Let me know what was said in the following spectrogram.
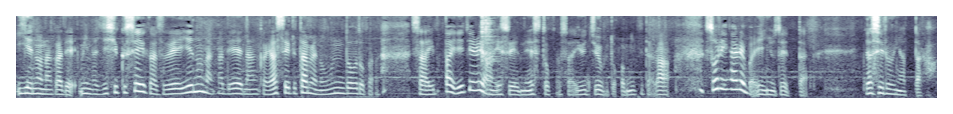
家の中でみんな自粛生活で家の中でなんか痩せるための運動とかさいっぱい出てるやん SNS とかさ YouTube とか見てたらそれやればいいんよ絶対。痩せるんやったら。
